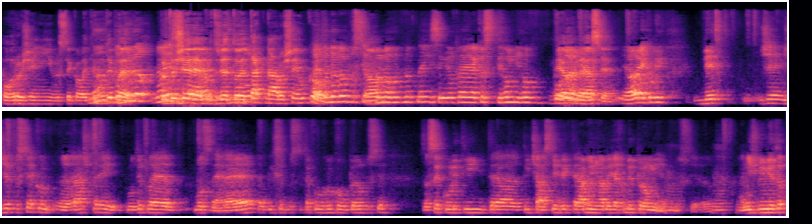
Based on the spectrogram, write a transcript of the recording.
ohrožení prostě kvality No, multiplayer. to by byl- no, protože, jasně, no, protože to by je byl- tak náročný úkol. To by byl prostě No. no. plnohodnotný single player jako z toho mýho Jo, pohledu. jasně. Jo, jakoby věc, že, že prostě jako eh, hráč, který multiplayer moc nehraje, tak bych si prostě takovou hru koupil prostě zase kvůli té teda, tý části hry, která by měla být jakoby pro mě. Hmm. Prostě, jo. Aniž by mě to,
